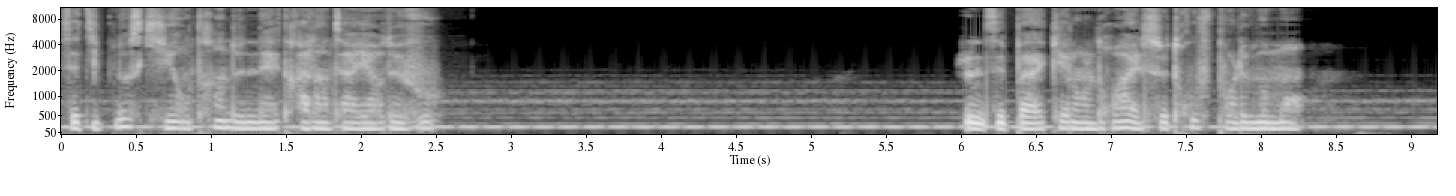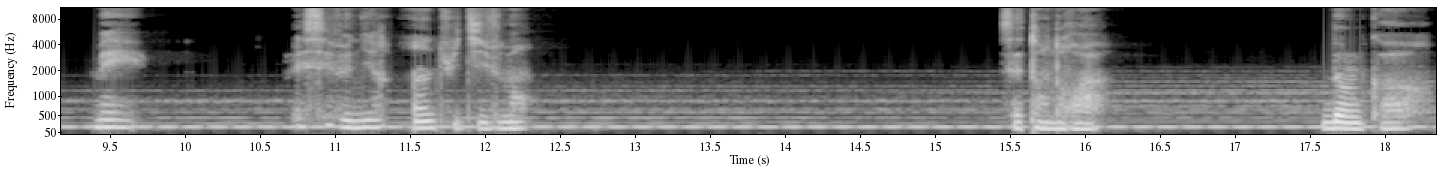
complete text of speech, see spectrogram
Cette hypnose qui est en train de naître à l'intérieur de vous. Je ne sais pas à quel endroit elle se trouve pour le moment, mais laissez venir intuitivement cet endroit dans le corps.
